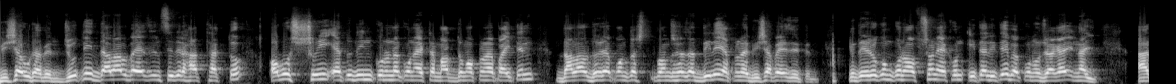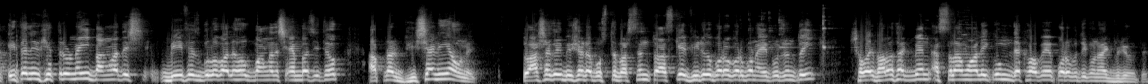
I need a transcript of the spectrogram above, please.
ভিসা উঠাবেন। যদি দালাল বা এজেন্সিদের হাত থাকতো, অবশ্যই এতদিন কোনো না কোনো একটা মাধ্যম আপনারা পাইতেন, দালাল ধরে পঞ্চাশ পঞ্চাশ হাজার দিলেই আপনারা ভিসা পেয়ে যেতেন। কিন্তু এরকম কোনো অপশন এখন ইতালিতে বা কোনো জায়গায় নাই। আর ইতালির ক্ষেত্রেও নেই, বাংলাদেশ বিএফএস গ্লোবালে হোক, বাংলাদেশ এম্বাসিতে হোক, আপনার ভিসা নিয়েও নেই। তো আশা করি বিষয়টা বুঝতে পারছেন। তো আজকের ভিডিও বড় করব না, এই পর্যন্তই। সবাই ভালো থাকবেন। আসসালামু আলাইকুম। দেখা হবে পরবর্তী কোনো এক ভিডিওতে।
